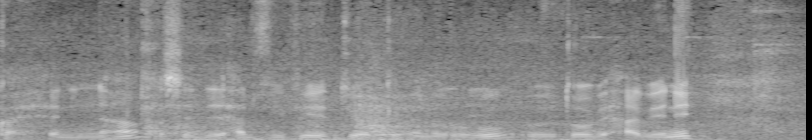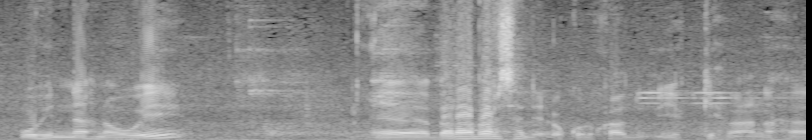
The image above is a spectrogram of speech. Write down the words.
كحين إنها سيدي حد في كي تيو كهن الروح تو وهنا هنا وي برابر سلع كل كادو يكيه معناها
